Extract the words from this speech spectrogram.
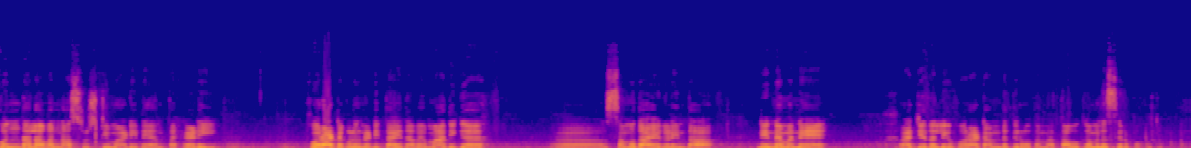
ಗೊಂದಲವನ್ನು ಸೃಷ್ಟಿ ಮಾಡಿದೆ ಅಂತ ಹೇಳಿ ಹೋರಾಟಗಳು ನಡೀತಾ ಇದ್ದಾವೆ. ಮಾದಿಗ ಸಮುದಾಯಗಳಿಂದ ನಿನ್ನೆ ಮೊನ್ನೆ ರಾಜ್ಯದಲ್ಲಿ ಹೋರಾಟ ನಡೆದಿರೋದನ್ನು ತಾವು ಗಮನಿಸಿರಬಹುದು.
